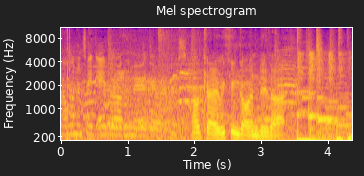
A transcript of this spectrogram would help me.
I want to take Ava on the merry-go-round. Okay, we can go and do that.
